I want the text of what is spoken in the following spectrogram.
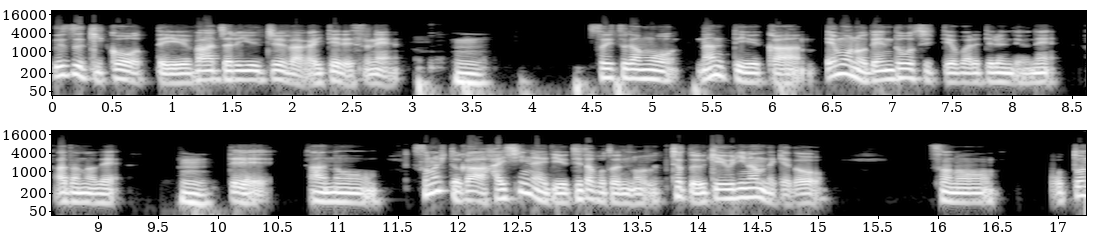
うずきこうっていうバーチャル YouTuber がいてですね、うん。そいつがもう、なんていうか、エモの伝道師って呼ばれてるんだよね、あだ名で。うん。で、あの、その人が配信内で言ってたことのちょっと受け売りなんだけど、その、大人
